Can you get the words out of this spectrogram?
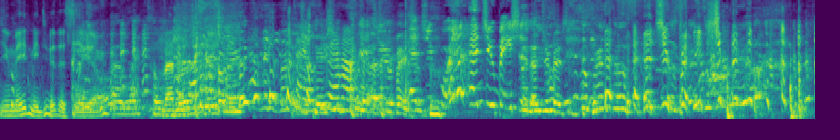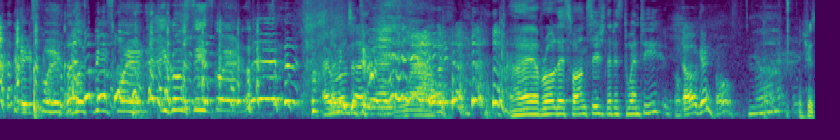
You made me do this, Leo. I like to That is How many book titles do you have? Education. Edubation. Education. A squared plus B squared equals C squared. I rolled a two. Wow. I have rolled a 20, that is 20. Okay. Oh. And she goes,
